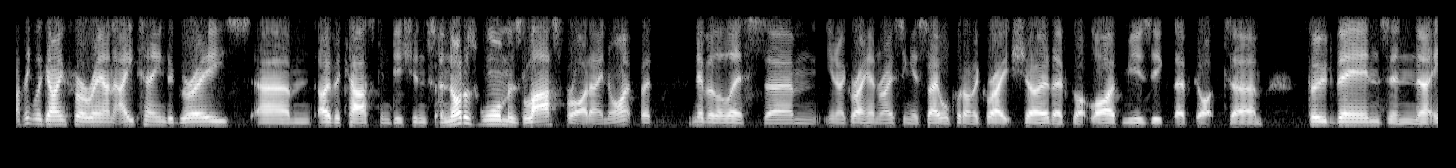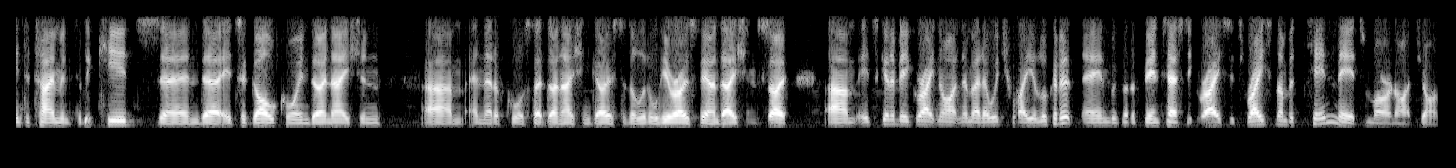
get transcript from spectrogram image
I think we're going for around 18 degrees, um, overcast conditions, so not as warm as last Friday night, but nevertheless, um, you know, Greyhound Racing SA will put on a great show. They've got live music. They've got um, food vans and uh, entertainment for the kids, and uh, it's a gold coin donation. Um, and that, of course, that donation goes to the Little Heroes Foundation. So um, it's going to be a great night no matter which way you look at it. And we've got a fantastic race. It's race number 10 there tomorrow night, John.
